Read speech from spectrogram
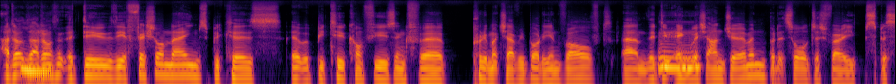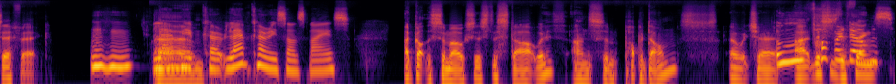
I don't I don't think they do the official names because it would be too confusing for pretty much everybody involved. Um, they do Mhm. English and German, but it's all just very specific. Mm-hmm. Lamb, Um, curry. lamb curry sounds nice. I got the samosas to start with and some poppadoms, uh, which are Ooh, uh, this is the thing. poppadoms.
